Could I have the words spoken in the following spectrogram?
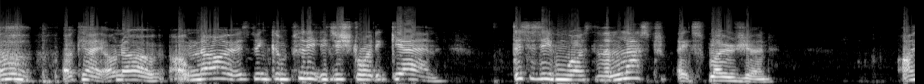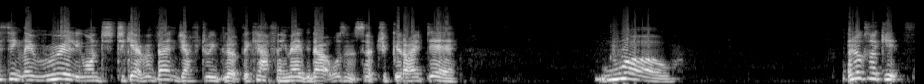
Oh, okay, oh no. Oh no, it's been completely destroyed again. This is even worse than the last explosion. I think they really wanted to get revenge after we blew up the cafe. Maybe that wasn't such a good idea. Whoa. It looks like it's...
